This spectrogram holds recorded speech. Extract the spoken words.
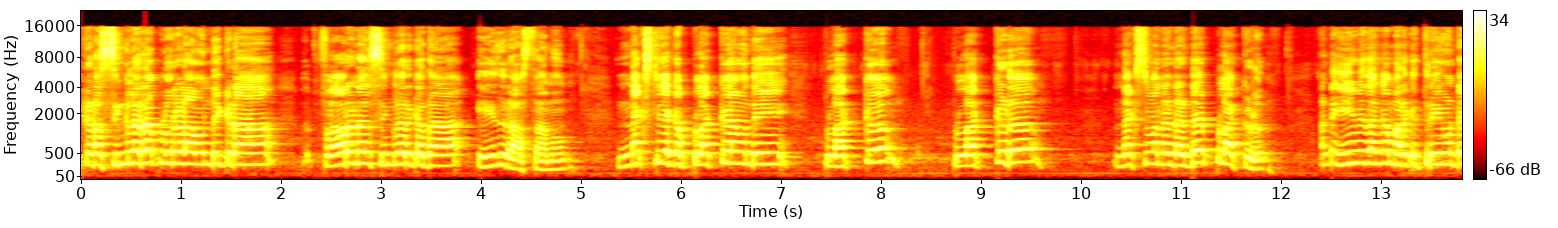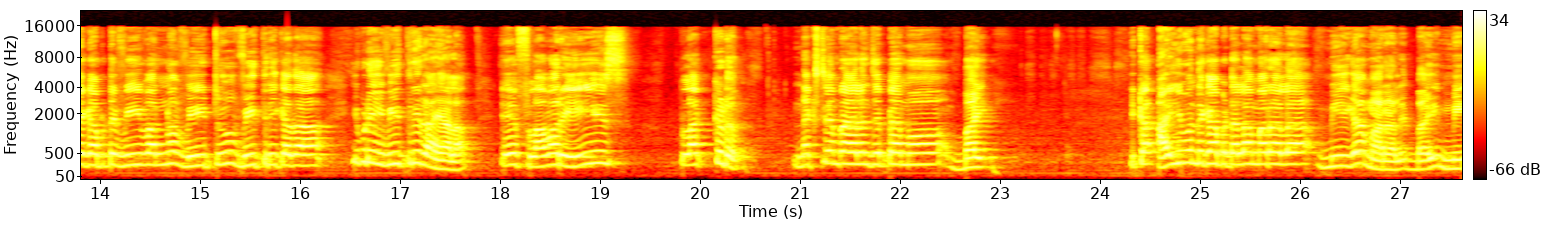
ఇక్కడ సింగులరా ప్లూరలా ఉంది ఇక్కడ? ఫ్లవర్ అనేది సింగులర్ కదా ఈజ్ రాస్తాము. నెక్స్ట్ యొక్క ప్లక్ ఉంది ప్లక్ ప్లక్డ్. నెక్స్ట్ వన్ ఏంటంటే ప్లక్డ్. అంటే ఈ విధంగా మనకి త్రీ ఉంటాయి కాబట్టి V one V two V three కదా. ఇప్పుడు ఈ వి త్రీ రాయాలా? A flower is plucked next ఏం రాయాలని చెప్పాము? బై ఇక ఐ ఉంది కాబట్టి ఎలా మారాలా? మీగా మారాలి. బై మీ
